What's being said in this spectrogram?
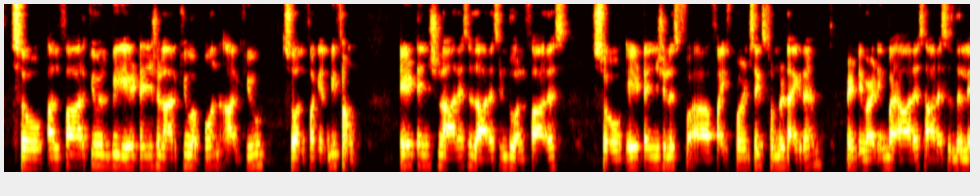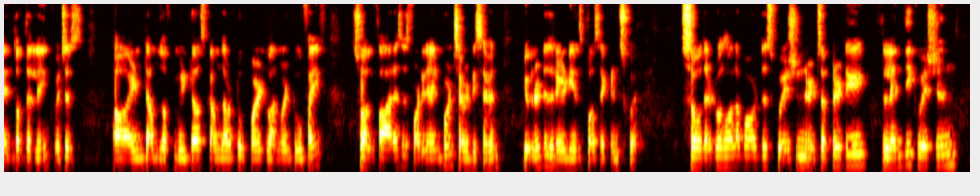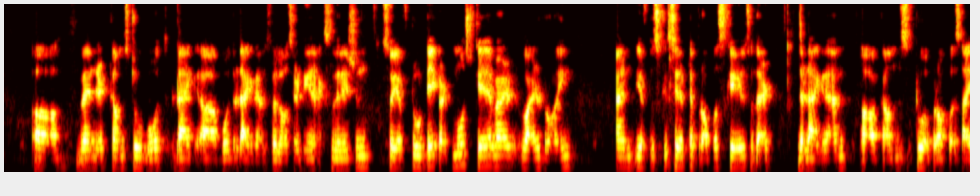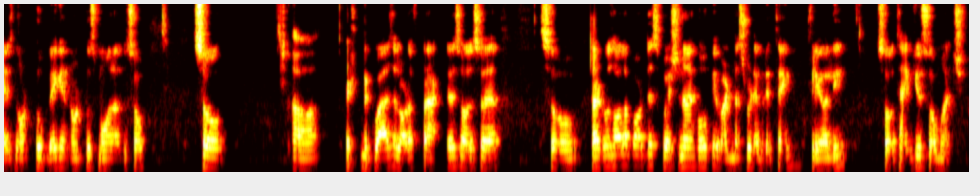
So alpha RQ will be A tangential RQ upon RQ, so alpha can be found. A tangential RS is RS into alpha RS so A tangential is uh, 5.6 from the diagram and dividing by RS, RS is the length of the link which is uh, in terms of meters comes out to 0.1125. So alpha RS is 49.77 unit is radians per second square. So that was all about this question. It's a pretty lengthy question uh, when it comes to both uh, both the diagrams, velocity and acceleration. So you have to take utmost care while, while drawing and you have to select a proper scale so that the diagram uh, comes to a proper size not too big and not too small also so uh, it requires a lot of practice also so that was all about this question. I hope you've understood everything clearly. So thank you so much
